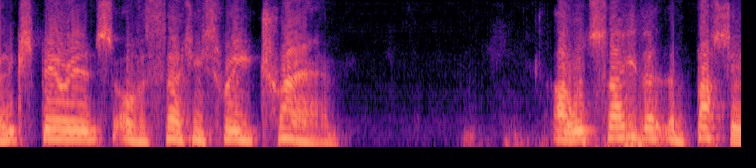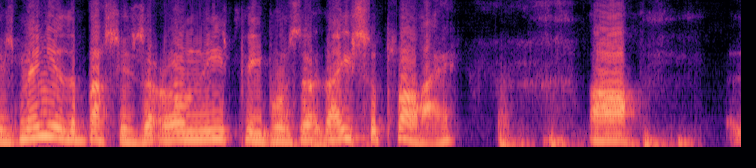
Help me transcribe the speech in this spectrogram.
an experience of a 33 tram. I would say that the buses, many of the buses that are on these people's that they supply are uh,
